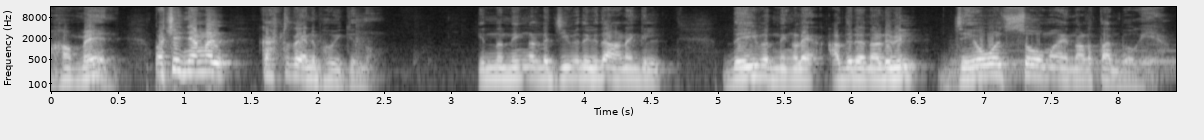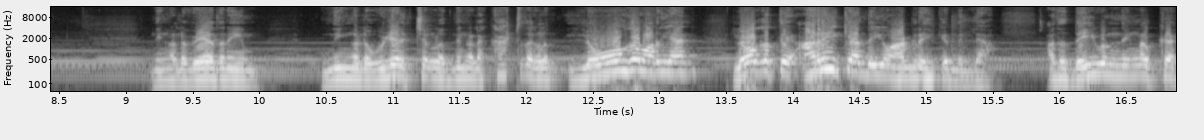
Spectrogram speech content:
ആമേൻ. പക്ഷെ ഞങ്ങൾ കഷ്ടത അനുഭവിക്കുന്നു. ഇന്ന് നിങ്ങളുടെ ജീവിതം ഇതാണെങ്കിൽ ദൈവം നിങ്ങളെ അതിന്റെ നടുവിൽ ജയോത്സവമായി നടത്താൻ പോകുകയാണ്. നിങ്ങളുടെ വേദനയും നിങ്ങളുടെ ഉഴൽച്ചകളും നിങ്ങളുടെ കഷ്ടതകളും ലോകമറിയാൻ ലോകത്തെ അറിയിക്കാൻ ദൈവം ആഗ്രഹിക്കുന്നില്ല. അത് ദൈവം നിങ്ങൾക്ക്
